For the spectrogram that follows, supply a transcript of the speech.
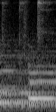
Música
